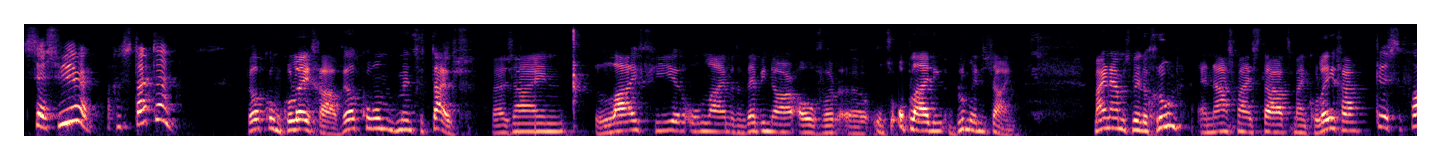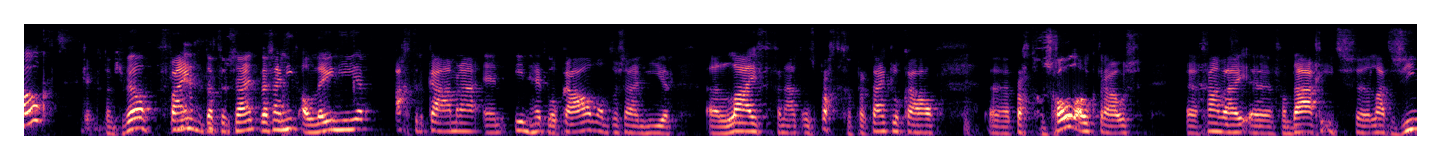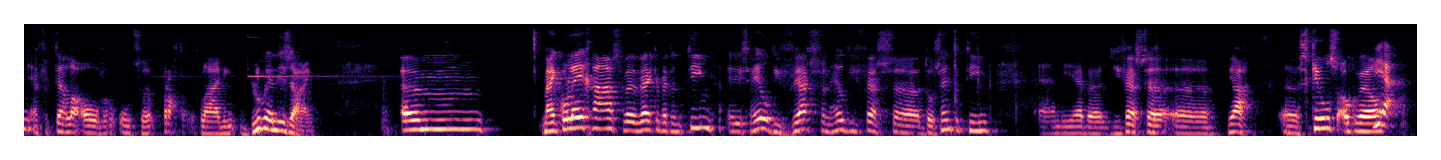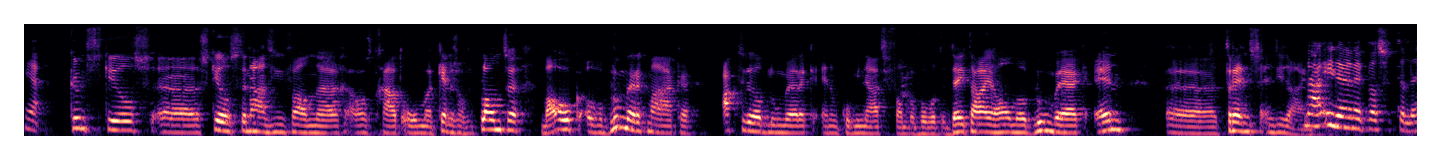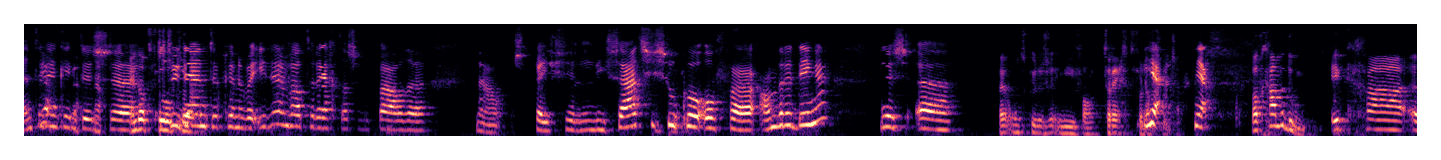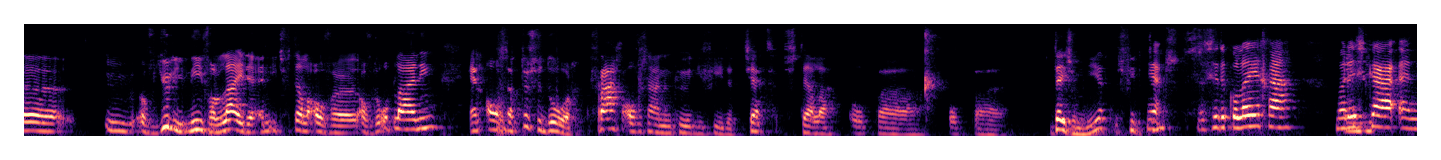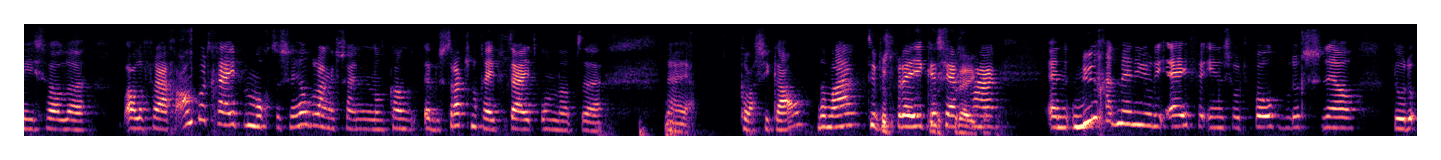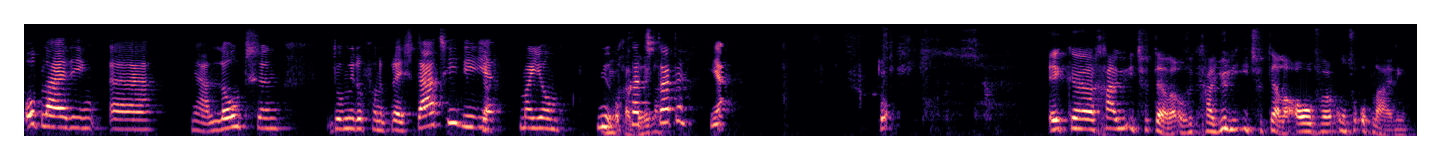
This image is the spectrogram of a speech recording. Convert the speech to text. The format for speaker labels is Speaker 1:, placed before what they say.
Speaker 1: Zes uur, we gaan starten.
Speaker 2: Welkom collega, welkom mensen thuis. Wij zijn live hier online met een webinar over eh, onze opleiding Bloem en Design. Mijn naam is Menno Groen en naast mij staat mijn collega.
Speaker 1: Christel Voogd.
Speaker 2: Kijk, dankjewel. Fijn
Speaker 1: Ja.
Speaker 2: dat we er zijn. Wij zijn niet alleen hier achter de camera en in het lokaal, want we zijn hier eh, live vanuit ons prachtige praktijklokaal. Eh, prachtige school ook trouwens. Eh, gaan wij eh, vandaag iets eh, laten zien en vertellen over onze prachtige opleiding Bloem en Design. Ehm, mijn collega's, we werken met een team, het is heel divers, een heel divers docententeam. En die hebben diverse ja, skills ook wel
Speaker 1: Ja, ja.
Speaker 2: kunstskills, skills ten aanzien van als het gaat om kennis over planten, maar ook over bloemwerk maken, actueel bloemwerk en een combinatie van bijvoorbeeld detailhandel, bloemwerk en eh, trends en design.
Speaker 1: Nou, iedereen heeft wel zijn talenten,
Speaker 2: Ja,
Speaker 1: denk ik. Dus
Speaker 2: ja.
Speaker 1: eh, studenten kunnen bij iedereen wel terecht als ze bepaalde nou, specialisatie zoeken of eh, andere dingen. Dus
Speaker 2: Bij ons kunnen ze in ieder geval terecht voor dat
Speaker 1: Ja,
Speaker 2: soort zaken.
Speaker 1: ja.
Speaker 2: Wat gaan we doen? Ik ga u, of jullie in ieder geval leiden en iets vertellen over, over de opleiding. En als daar tussendoor vragen over zijn, dan kun je die via de chat stellen op, op deze manier, dus via de
Speaker 1: Ja.
Speaker 2: Teams.
Speaker 1: er zit een collega, Mariska, en die zal eh, op alle vragen antwoord geven. Mochten ze heel belangrijk zijn, dan kan, hebben we straks nog even tijd om dat, eh, nou ja, klassikaal dan maar, te bespreken, zeg
Speaker 2: bespreken.
Speaker 1: maar. En nu gaat men jullie even in een soort vogelvlucht snel door de opleiding eh, ja, loodsen door middel van een presentatie die
Speaker 2: Ja.
Speaker 1: je Marion nu,
Speaker 2: Nu
Speaker 1: op
Speaker 2: gaat
Speaker 1: starten. Ja.
Speaker 2: Ik eh, ga u iets vertellen, of ik ga jullie iets vertellen over onze opleiding.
